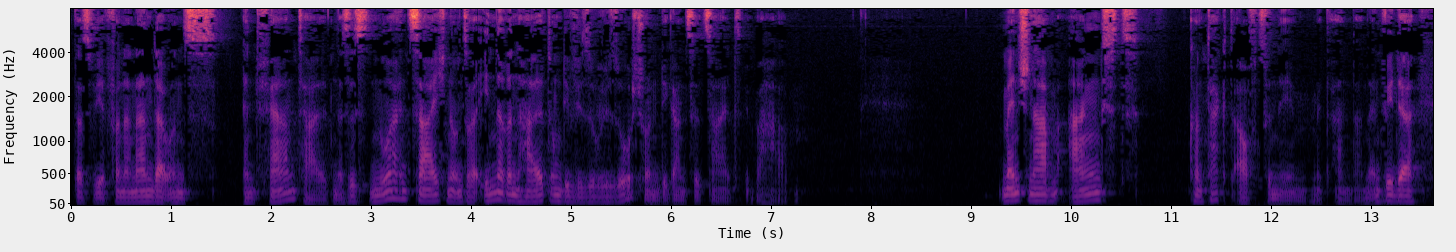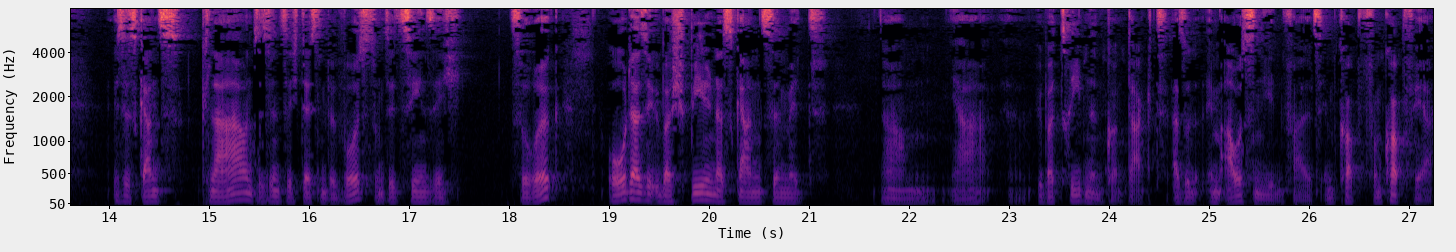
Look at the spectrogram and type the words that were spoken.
dass wir voneinander uns entfernt halten, das ist nur ein Zeichen unserer inneren Haltung, die wir sowieso schon die ganze Zeit über haben. Menschen haben Angst, Kontakt aufzunehmen mit anderen. Entweder ist es ganz klar und sie sind sich dessen bewusst und sie ziehen sich zurück, oder sie überspielen das Ganze mit ähm, ja, übertriebenen Kontakt, also im Außen jedenfalls, im Kopf, vom Kopf her.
